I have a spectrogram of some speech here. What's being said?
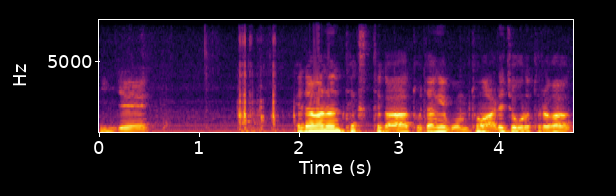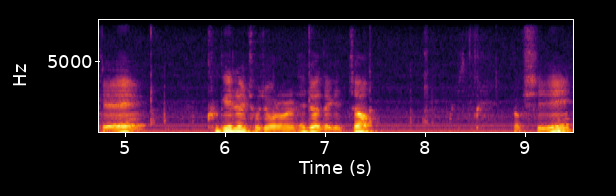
이제 해당하는 텍스트가 도장의 몸통 아래쪽으로 들어가게 크기를 조절을 해줘야 되겠죠? 역시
